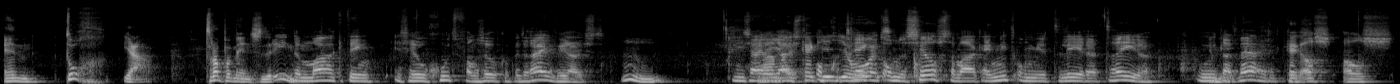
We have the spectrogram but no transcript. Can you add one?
En toch, ja, trappen mensen erin. De marketing is heel goed van zulke bedrijven juist. Mm. Die zijn Ja, er juist kijk, op je- je hoort- om de sales te maken en niet om je te leren traden. Hoe het daadwerkelijk Kijk, is. als,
